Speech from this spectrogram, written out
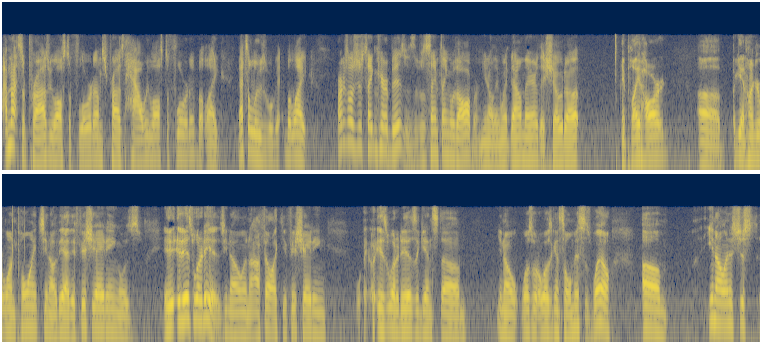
I'm not surprised we lost to Florida. I'm surprised how we lost to Florida, but like that's a losable game. But like Arkansas was just taking care of business. It was the same thing with Auburn. You know, they went down there, they showed up, they played hard. Uh, again, 101 points. You know, yeah, the officiating was it, it is what it is. You know, and I felt like the officiating is what it is against, um, you know, was what it was against Ole Miss as well. Um, you know, and it's just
